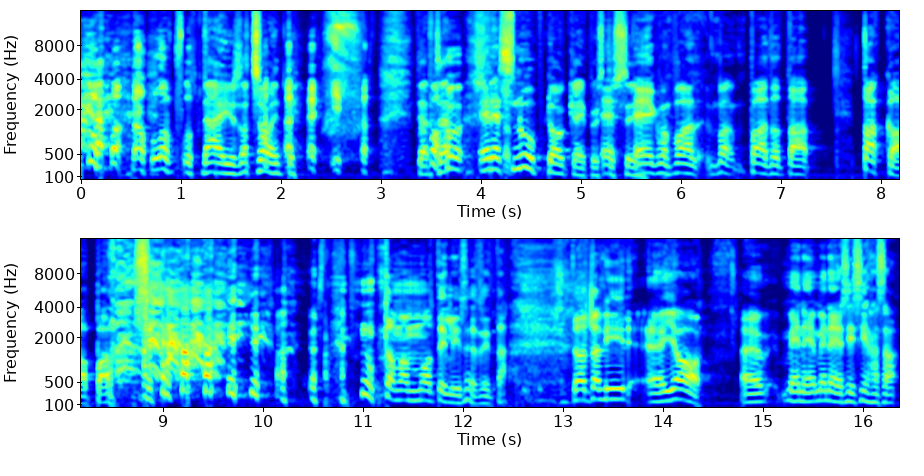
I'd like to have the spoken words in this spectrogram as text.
lopulta. Näin, olet jointti. edes Snoop Dogg ei pysty e, siihen. Eikö mä paan, paan, paan tota, takaa palasi. Muutaman motilisen sitä. Tuota niin, joo. menee, menee siis ihan sa,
